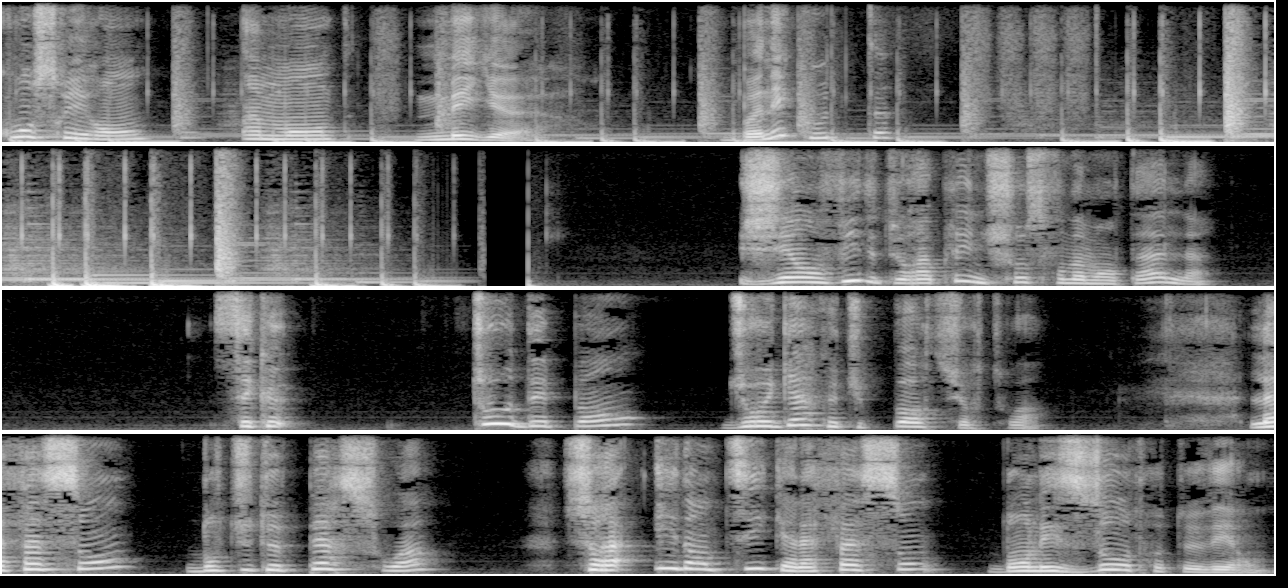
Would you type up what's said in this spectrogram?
construirons un monde meilleur. Bonne écoute J'ai envie de te rappeler une chose fondamentale, c'est que tout dépend du regard que tu portes sur toi. La façon dont tu te perçois sera identique à la façon dont les autres te verront.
